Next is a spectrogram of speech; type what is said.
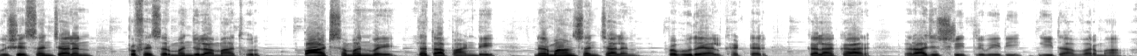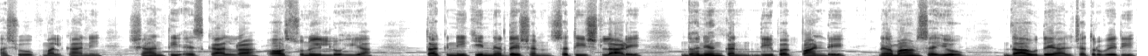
विषय संचालन प्रोफेसर मंजुला माथुर, पाठ समन्वय लता पांडे, निर्माण संचालन प्रभुदयाल खट्टर, कलाकार राजश्री त्रिवेदी, गीता वर्मा, अशोक मलकानी, शांति एस कालरा और सुनील लोहिया, तकनीकी निर्देशन सतीश लाड़े, ध्वनियांकन दीपक पांडे, निर्माण सहयोग दाऊ दयाल चतुर्वेदी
